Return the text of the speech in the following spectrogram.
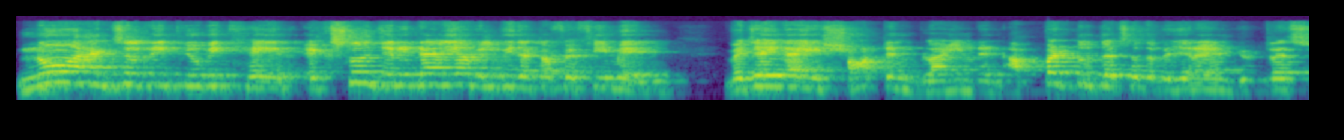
no axillary pubic hair, external genitalia will be that of a female, vagina is short and blind, and upper two-thirds of the vagina and uterus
